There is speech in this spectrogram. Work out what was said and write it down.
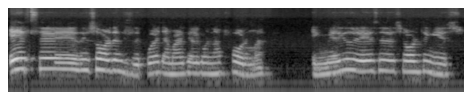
ese desorden, si se puede llamar de alguna forma, en medio de ese desorden es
